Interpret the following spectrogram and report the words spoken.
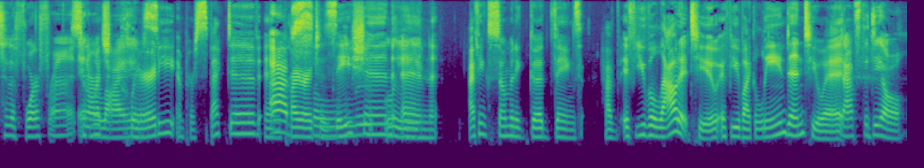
to the forefront so in our lives clarity and perspective and Absolutely. prioritization and i think so many good things have if you've allowed it to if you've like leaned into it that's the deal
